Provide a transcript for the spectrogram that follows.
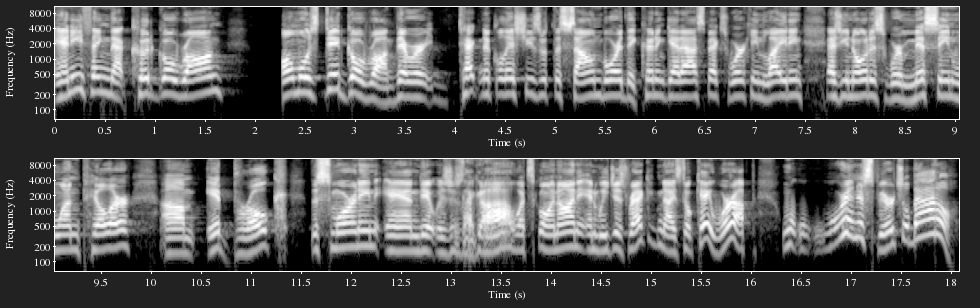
anything that could go wrong almost did go wrong. There were technical issues with the soundboard. They couldn't get aspects working. Lighting, as you notice, we're missing one pillar. Um, it broke this morning, and it was just like, oh, what's going on? And we just recognized, okay, we're up. We're in a spiritual battle.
